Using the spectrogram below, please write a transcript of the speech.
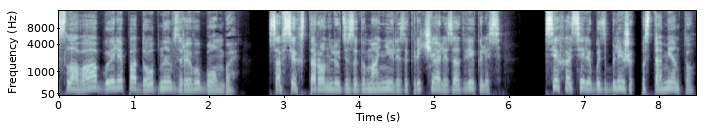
слова были подобны взрыву бомбы. Со всех сторон люди загомонили, закричали, задвигались. Все хотели быть ближе к постаменту,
